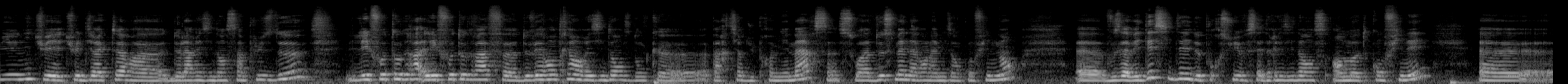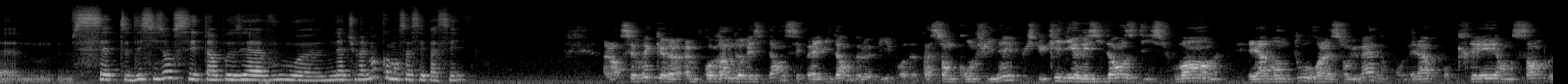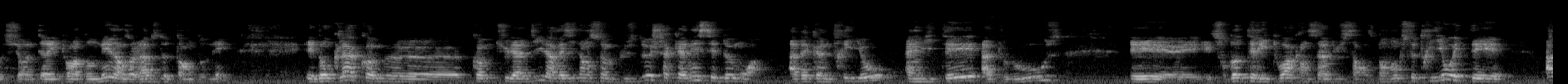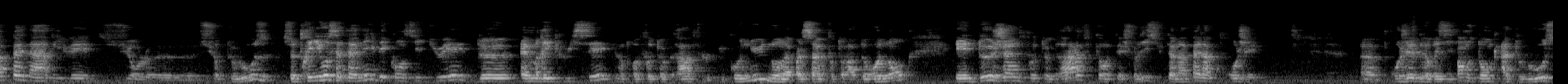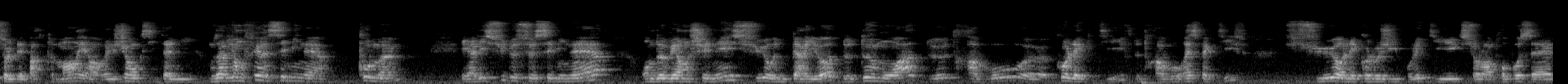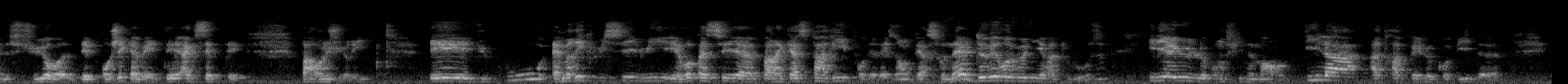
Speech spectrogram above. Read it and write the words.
Guyoni, tu es, tu es le directeur euh, de la résidence 1 plus 2. Les, les photographes euh, devaient rentrer en résidence donc, euh, à partir du 1er mars, soit deux semaines avant la mise en confinement. vous avez décidé de poursuivre cette résidence en mode confiné. cette décision s'est imposée à vous naturellement. Comment ça s'est passé? Alors c'est vrai qu'un programme de résidence, c'est pas évident de le vivre de façon confinée, puisque qui dit résidence dit souvent et avant tout relation humaine. On est là pour créer ensemble sur un territoire donné, dans un laps de temps donné. Et donc là, comme, euh, comme tu l'as dit, la résidence 1 plus 2, chaque année, c'est deux mois, avec un trio invité à Toulouse et, sur d'autres territoires quand ça a du sens. Donc ce trio était à peine arrivé sur, le, sur Toulouse. Ce trio, cette année, il est constitué de Emeric Huisset, notre photographe le plus connu, nous on appelle ça un photographe de renom, et deux jeunes photographes qui ont été choisis suite à un appel à projet. Un projet de résidence donc à Toulouse, le département et en région Occitanie. Nous avions fait un séminaire commun et à l'issue de ce séminaire, on devait enchaîner sur une période de deux mois de travaux euh, collectifs, de travaux respectifs sur l'écologie politique, sur l'anthropocène, sur euh, des projets qui avaient été acceptés par un jury. Et du coup, Émeric Huisset, lui, est repassé euh, par la case Paris pour des raisons personnelles, devait revenir à Toulouse. Il y a eu le confinement, il a attrapé le Covid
